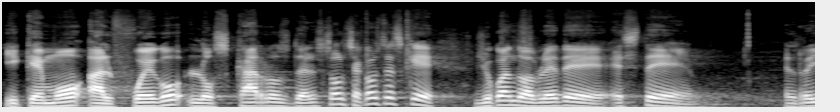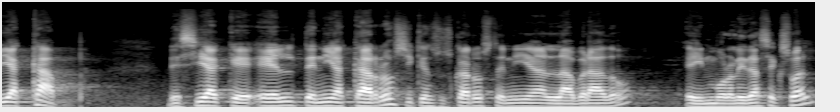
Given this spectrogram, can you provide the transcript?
y quemó al fuego los carros del sol. ¿Se acuerdan ustedes que yo cuando hablé de este, el rey Acap, decía que él tenía carros y que en sus carros tenía labrado e inmoralidad sexual?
